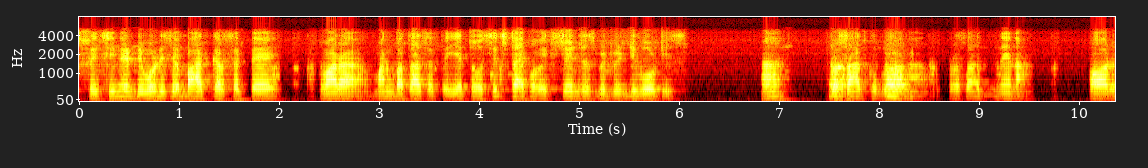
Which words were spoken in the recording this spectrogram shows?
सीनियर डिवोटी से बात कर सकते हैं, तुम्हारा मन बता सकते हैं। ये तो six type of exchanges between devotees prasad को बुलाना, प्रसाद देना, और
